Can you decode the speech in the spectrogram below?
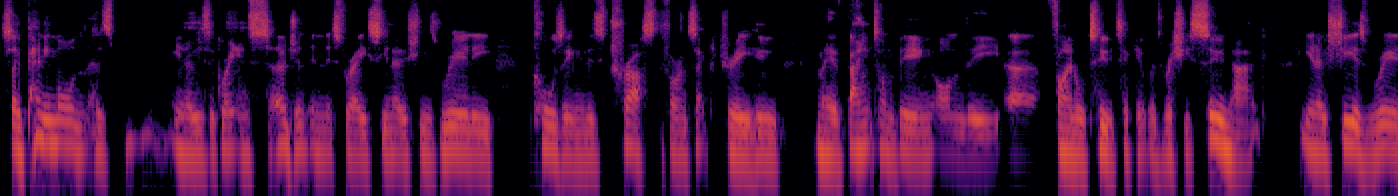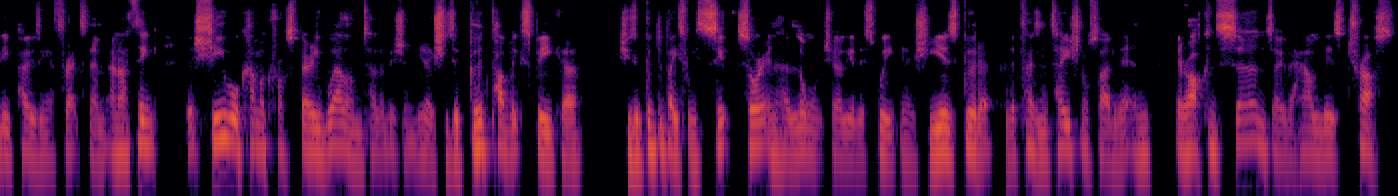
So, Penny Mordaunt has, you know, is a great insurgent in this race. You know, she's really causing Liz Truss, the Foreign Secretary, who may have banked on being on the uh, final two ticket with Rishi Sunak, you know, she is really posing a threat to them. And I think that she will come across very well on television. You know, she's a good public speaker. She's a good debater. We saw it in her launch earlier this week. You know, she is good at the presentational side of it. And there are concerns over how Liz Truss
